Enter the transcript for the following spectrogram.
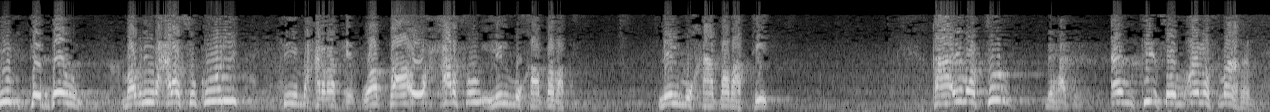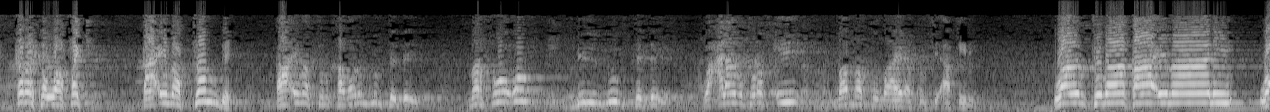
mubtadaun mabniyun cala sukuuni fii maxal rafcin wa taau xarfun lilmukhaadabati lilmukhaadabati qaa'imatun dheh hadde anti soo muanas maahan. Qadarka waa faki qaa'imatun dheh. Qaa'imatun khabarun mubtada'i. Marfuucun bilmubtada'i. Wa calaamatu rafcihi damatu daahiratun fii aakhirihi. Wa antumaa qaa'imaani. Wa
